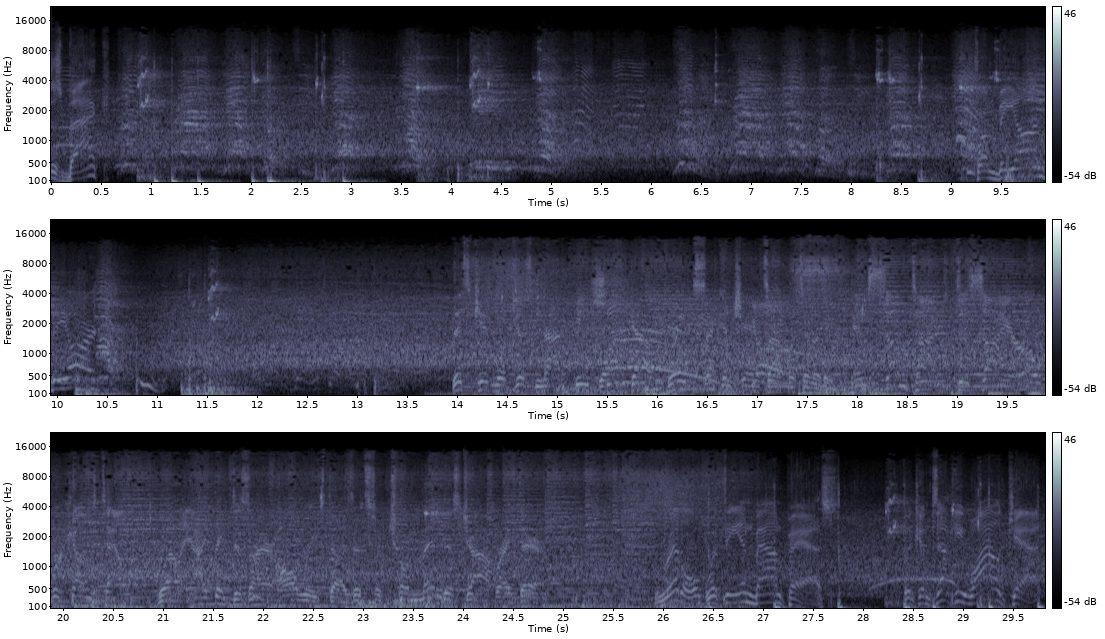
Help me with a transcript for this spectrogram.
Back. From beyond the arc. This kid will just not be blocked out. Great second chance opportunity. And sometimes desire overcomes talent. Well, I think Desire always does. It's a tremendous job right there. Riddle with the inbound pass. Kentucky Wildcat.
